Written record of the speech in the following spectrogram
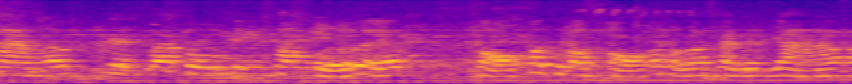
ทางแล้วเป็นประตูตีเสมอเลยครับสองประตูต่อสองครับสำหรับชัยปัญญาครับ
